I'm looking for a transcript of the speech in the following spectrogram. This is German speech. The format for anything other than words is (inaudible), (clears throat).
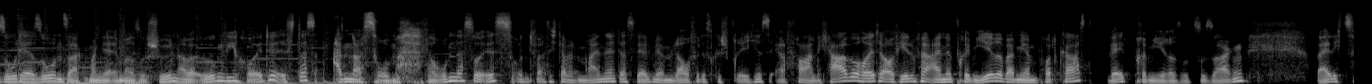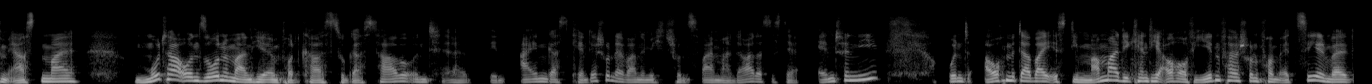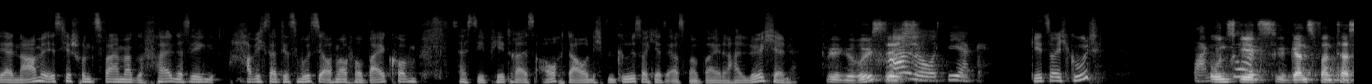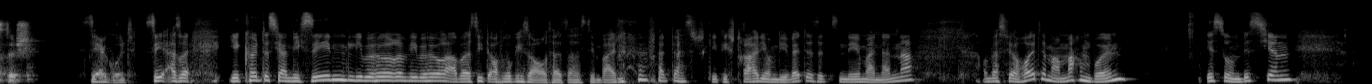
so der Sohn, sagt man ja immer so schön. Aber irgendwie heute ist das andersrum. Warum das so ist und was ich damit meine, das werden wir im Laufe des Gespräches erfahren. Ich habe heute auf jeden Fall eine Premiere bei mir im Podcast, Weltpremiere sozusagen, weil ich zum ersten Mal Mutter und Sohnemann hier im Podcast zu Gast habe. Und äh, den einen Gast kennt ihr schon, der war nämlich schon zweimal da. Das ist der Anthony. Und auch mit dabei ist die Mama, die kennt ihr auch auf jeden Fall schon vom Erzählen, weil der Name ist hier schon zweimal gefallen. Deswegen habe ich gesagt, jetzt muss ihr auch mal vorbeikommen. Das heißt, die Petra ist auch da und ich begrüße euch jetzt erstmal beide. Hallöchen. Grüß dich. Hallo, Dirk. Geht's euch gut? Danke. Uns gut. geht's ganz fantastisch. Sehr gut. Sie, also, ihr könnt es ja nicht sehen, liebe Hörerinnen, liebe Hörer, aber es sieht auch wirklich so aus, als dass es den beiden (laughs) fantastisch geht. Die strahlen um die Wette, sitzen nebeneinander. Und was wir heute mal machen wollen, ist so ein bisschen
